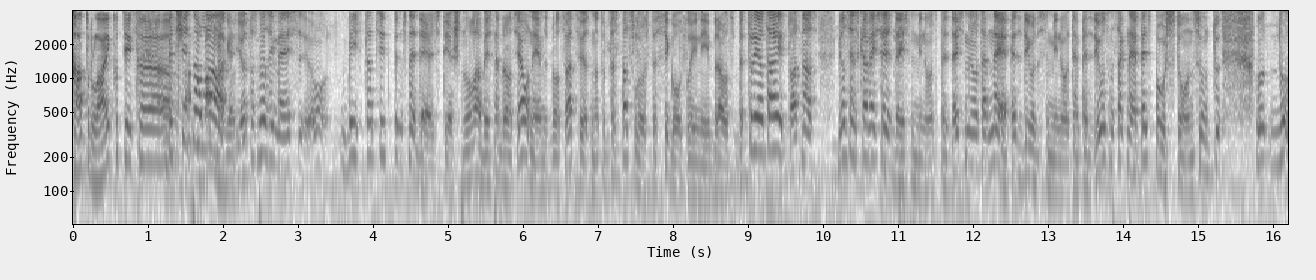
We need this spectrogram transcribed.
katru laiku tiek. Bet šis nav lāga, jo tas nozīmē, es biju starp citu pirms nedēļas tieši. Nu, labi, es nebraucu jauniem, es braucu vecajos, man tur tas pats lūs, tas Siguldas līnija brauc. Bet tur jau tā ir. Tu atnāc, vilciens kā veiksies 10 minūtes, pēc 10 minūtēm, nē, pēc 20 minūtēm, pēc 20 saka, nē, pēc pusstundas. Un tu, nu,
